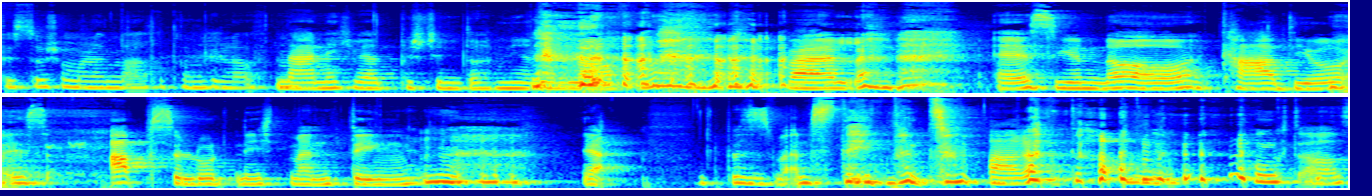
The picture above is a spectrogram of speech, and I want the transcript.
Bist du schon mal einen Marathon gelaufen? Nein, ich werde bestimmt auch nie einen laufen. Weil, as you know, Cardio ist absolut nicht mein Ding. ja, das ist mein Statement zum Marathon. Punkt aus.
